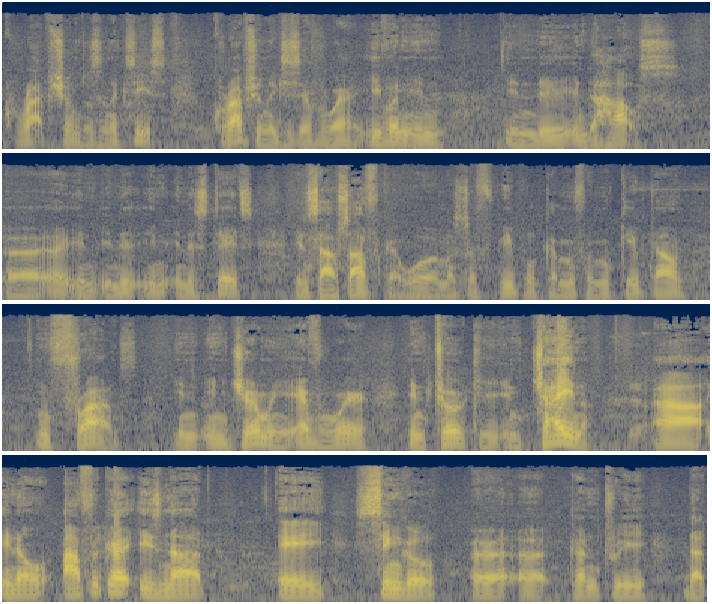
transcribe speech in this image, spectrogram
corruption doesn't exist. Corruption exists everywhere, even in, in, the, in the house, uh, in, in, the, in, in, the States, in South Africa, where most of people coming from Cape Town, in France, in, in Germany, everywhere, in Turkey, in China. Uh, you know, Africa is not a single uh, uh, country that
